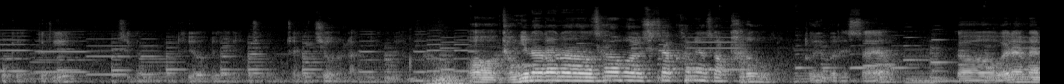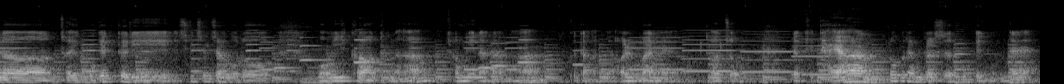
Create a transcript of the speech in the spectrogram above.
고객들이 지금 기업에 지금 저희 지원을 하고 있고요. 어, 경리나라는 사업을 시작하면서 바로 도입을 했어요. 어, 왜냐면은 저희 고객들이 실질적으로 뭐 이카운트나 경리나라나 그 다음에 얼마예요 더좀 이렇게 다양한 프로그램들을 쓰고 있는데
